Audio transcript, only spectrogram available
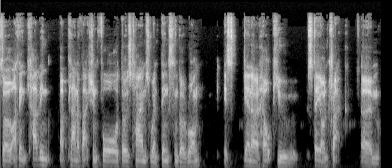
So I think having a plan of action for those times when things can go wrong is gonna help you stay on track um,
